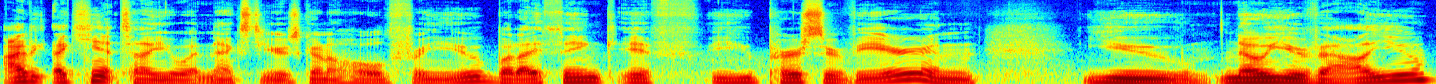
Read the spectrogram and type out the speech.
I, I can't tell you what next year is going to hold for you, but I think if you persevere and you know your value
